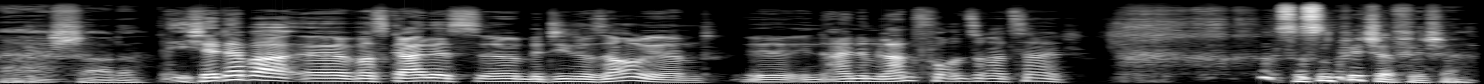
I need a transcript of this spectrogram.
Ah, schade. Ich hätte aber äh, was Geiles äh, mit Dinosauriern äh, in einem Land vor unserer Zeit. Das ist ein Creature-Feature.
